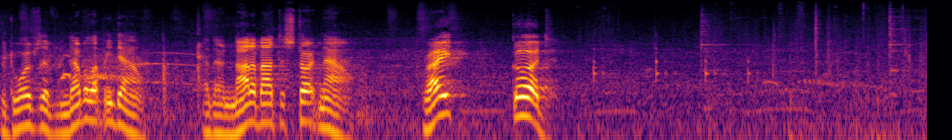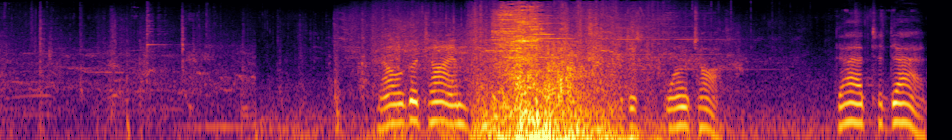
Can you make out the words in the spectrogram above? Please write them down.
The dwarves have never let me down, and they're not about to start now. Right? Good. Now a good time. Want to talk. Dad to dad.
